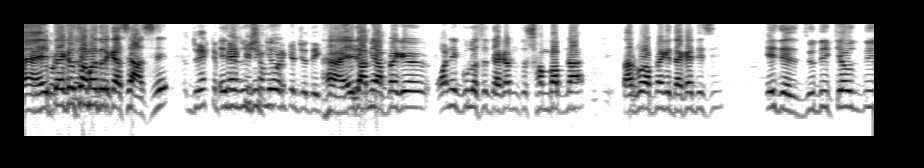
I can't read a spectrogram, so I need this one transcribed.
হ্যাঁ এই প্যাকেজ আমাদের কাছে আছে। দু একটা প্যাকেজ সম্পর্কে যদি হ্যাঁ এই আমি আপনাকে অনেকগুলো আছে দেখানো তো সম্ভব না। তারপর আপনাকে দেখাই দিছি। এই যে যদি কেউ যদি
